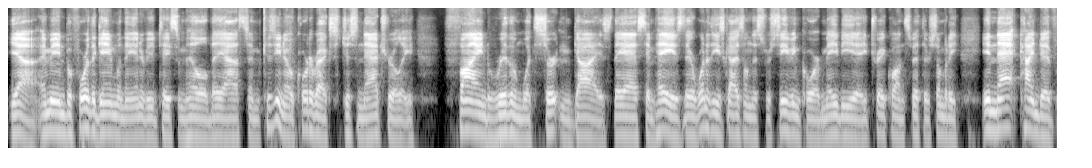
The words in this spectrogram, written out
Yeah, I mean, before the game when they interviewed Taysom Hill, they asked him because you know quarterbacks just naturally find rhythm with certain guys. They asked him, "Hey, is there one of these guys on this receiving corps, maybe a Tre'Quan Smith or somebody in that kind of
